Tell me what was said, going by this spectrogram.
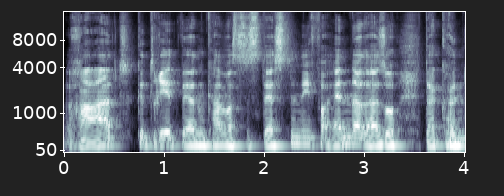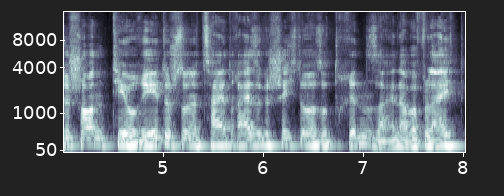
Rad gedreht werden kann, was das Destiny verändert. Also da könnte schon theoretisch so eine Zeitreisegeschichte oder so drin sein, aber vielleicht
